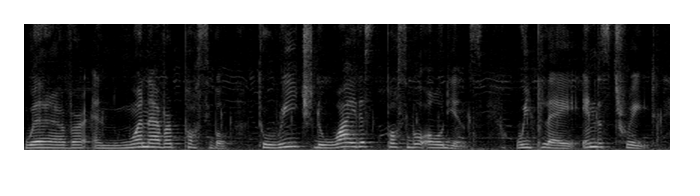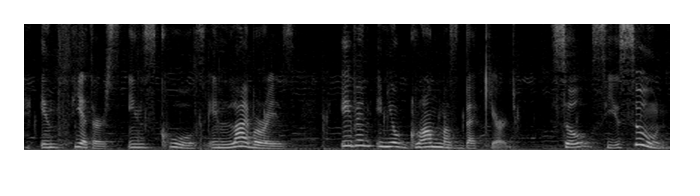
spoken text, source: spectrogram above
wherever and whenever possible to reach the widest possible audience. We play in the street, in theaters, in schools, in libraries, even in your grandma's backyard. So, see you soon!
